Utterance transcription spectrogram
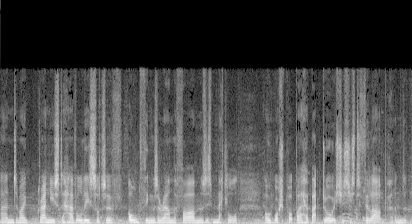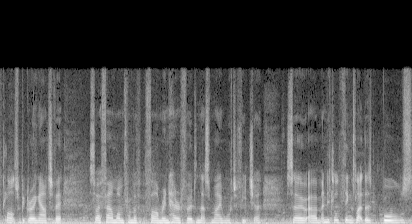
And my gran used to have all these sort of old things around the farm. There's this metal old wash pot by her back door which just used to fill up and the plants would be growing out of it. So I found one from a farmer in Hereford and that's my water feature. So um, and little things like the balls,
